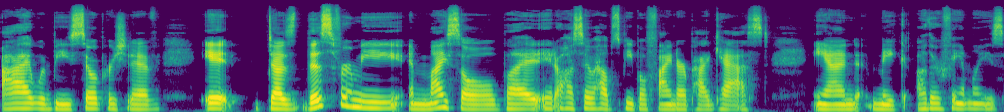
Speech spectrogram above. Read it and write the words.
I would be so appreciative. It does this for me and my soul, but it also helps people find our podcast and make other families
